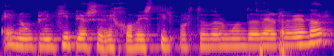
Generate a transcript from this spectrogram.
en un principio se dejó vestir por todo el mundo de alrededor,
